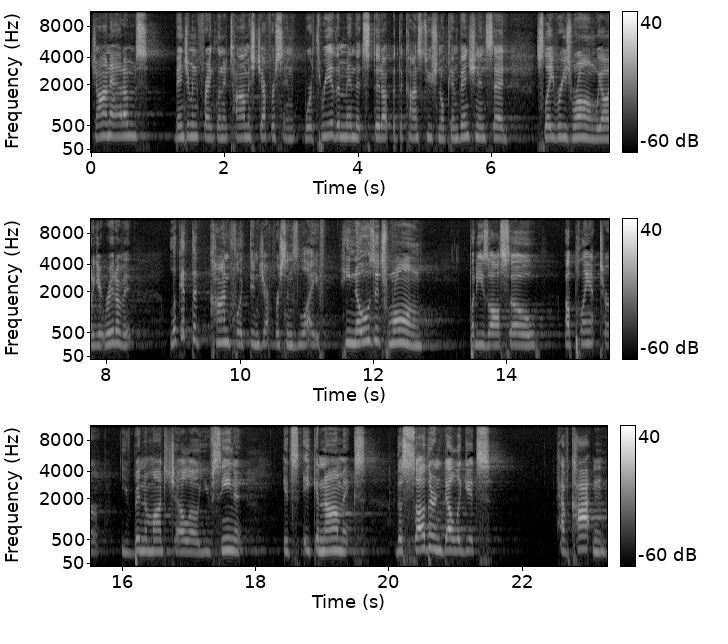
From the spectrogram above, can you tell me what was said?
John Adams, Benjamin Franklin, and Thomas Jefferson were three of the men that stood up at the Constitutional Convention and said, Slavery's wrong, we ought to get rid of it. Look at the conflict in Jefferson's life. He knows it's wrong, but he's also a planter. You've been to Monticello, you've seen it. It's economics. The Southern delegates have cotton.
